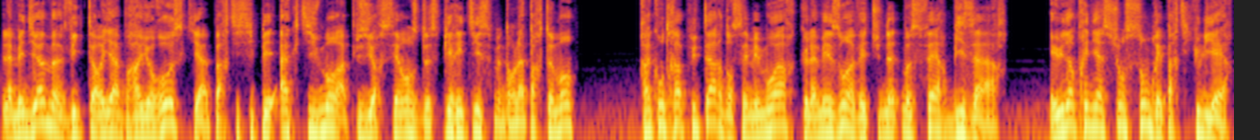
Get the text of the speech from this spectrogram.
La médium Victoria Brayoros, qui a participé activement à plusieurs séances de spiritisme dans l'appartement, racontera plus tard dans ses mémoires que la maison avait une atmosphère bizarre et une imprégnation sombre et particulière,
